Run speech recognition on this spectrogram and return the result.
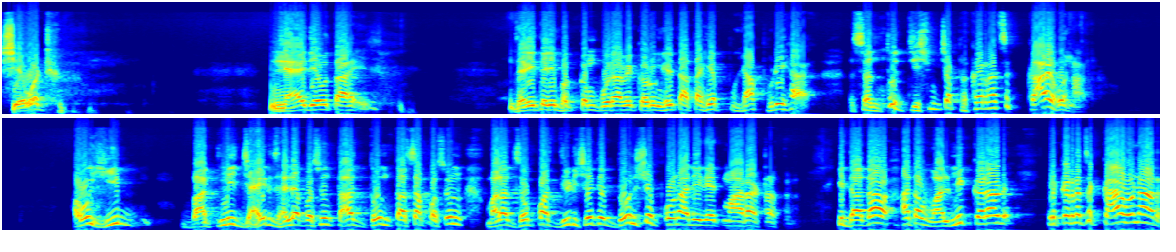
शेवट न्यायदेवता आहे. जरी त्यांनी भक्कम पुरावे करून घेत आता हे ह्या पुढे ह्या संतोष देशमुखच्या प्रकरणाचं काय होणार? अहो ही बातमी जाहीर झाल्यापासून तास दोन तासापासून मला जवळपास दीडशे ते दोनशे फोन आलेले आहेत महाराष्ट्रातून. की दादा आता वाल्मिक कराड प्रकरणाचं काय होणार?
